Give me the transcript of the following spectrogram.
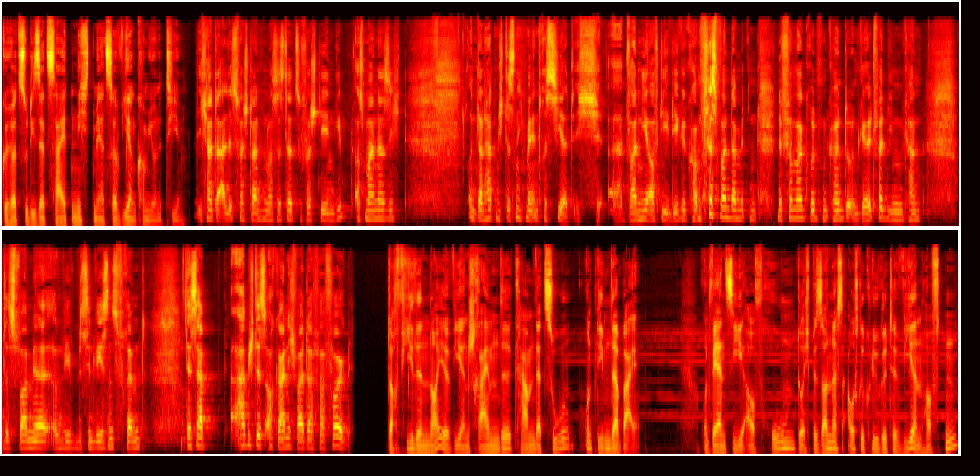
gehört zu dieser Zeit nicht mehr zur Viren-Community. Ich hatte alles verstanden, was es da zu verstehen gibt, aus meiner Sicht. Und dann hat mich das nicht mehr interessiert. Ich äh, war nie auf die Idee gekommen, dass man damit eine Firma gründen könnte und Geld verdienen kann. Das war mir irgendwie ein bisschen wesensfremd. Deshalb habe ich das auch gar nicht weiter verfolgt. Doch viele neue Virenschreibende kamen dazu und blieben dabei. Und während sie auf Ruhm durch besonders ausgeklügelte Viren hofften,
